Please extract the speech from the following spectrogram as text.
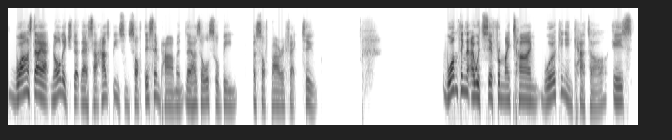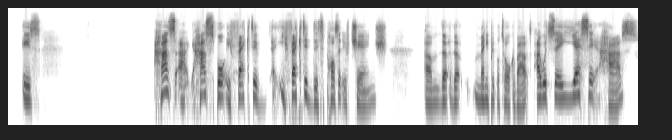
whilst I acknowledge that there has been some soft disempowerment, there has also been a soft power effect too one thing that I would say from my time working in Qatar is is has uh, has sport effective effected this positive change um, that that many people talk about? I would say yes, it has.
